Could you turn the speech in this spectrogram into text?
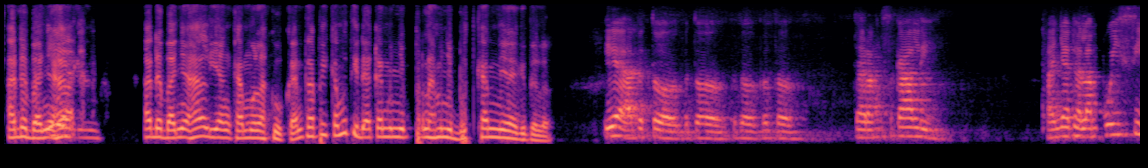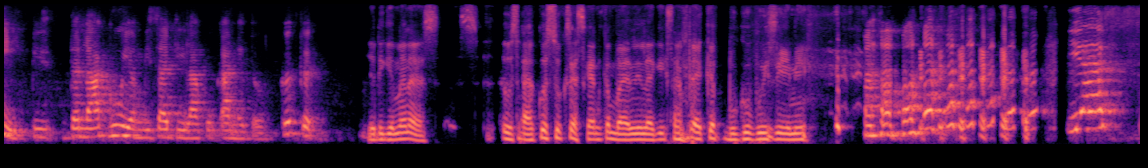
Ada banyak Iya. hal yang ada banyak hal yang kamu lakukan, tapi kamu tidak akan menye- pernah menyebutkannya gitu loh. Iya, betul, betul, betul, betul. Jarang sekali. Hanya dalam puisi dan lagu yang bisa dilakukan itu. Good, good. Jadi gimana? Usahaku sukses kan kembali lagi sampai ke buku puisi ini. Yes,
